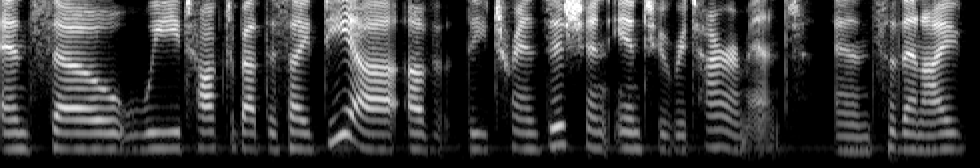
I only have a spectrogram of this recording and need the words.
And so we talked about this idea of the transition into retirement. And so then I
